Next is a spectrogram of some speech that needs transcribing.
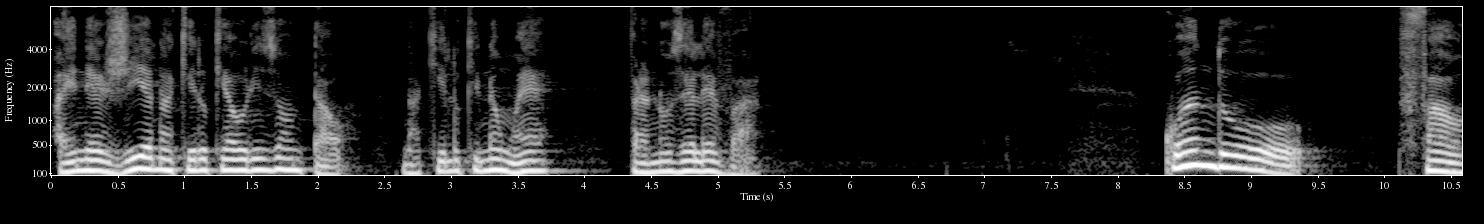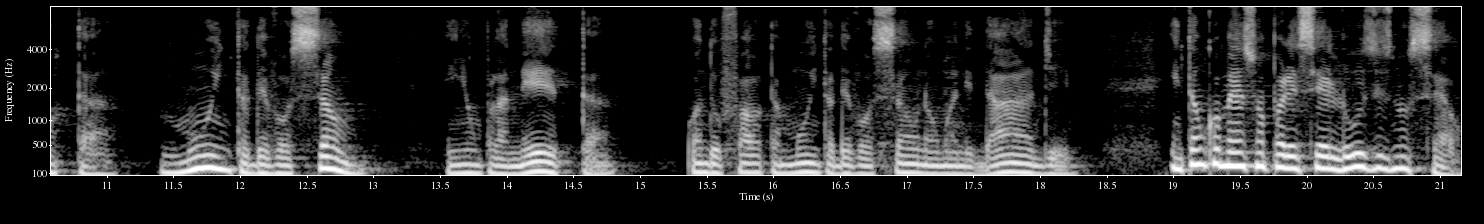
a energia naquilo que é horizontal, naquilo que não é para nos elevar. Quando falta muita devoção em um planeta, quando falta muita devoção na humanidade, então começam a aparecer luzes no céu.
